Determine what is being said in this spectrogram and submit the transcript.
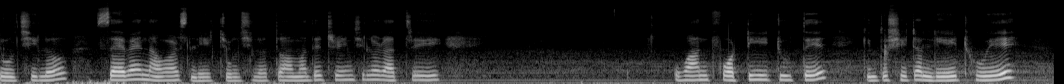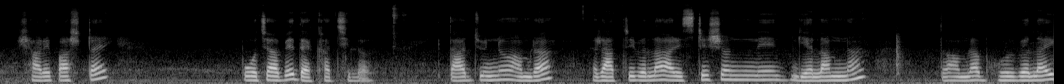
চলছিল। সেভেন আওয়ার্স লেট চলছিল। তো আমাদের ট্রেন ছিল রাত্রি ওয়ান ফর্টি টুতে, কিন্তু সেটা লেট হয়ে সাড়ে পাঁচটায় পৌঁছাবে দেখাচ্ছিল। তার জন্য আমরা রাত্রিবেলা আর স্টেশনে গেলাম না। তো আমরা ভোরবেলায়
